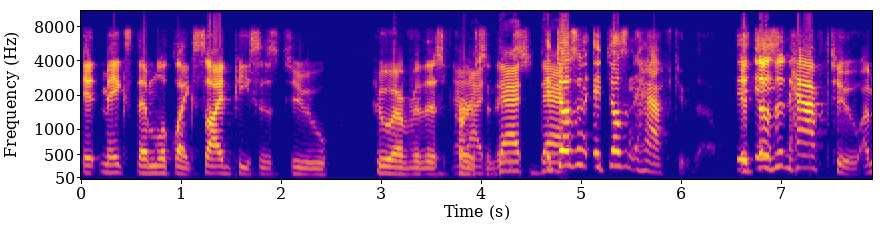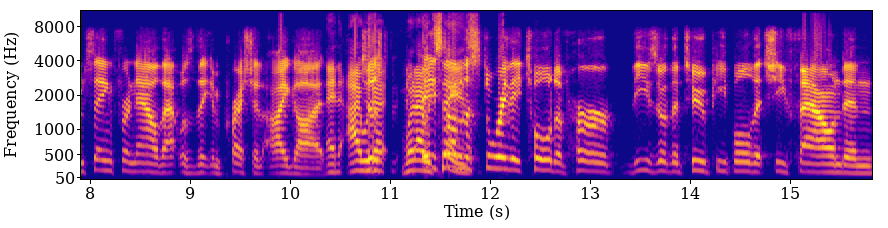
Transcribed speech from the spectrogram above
it makes them look like side pieces to whoever this and I- person that is. that it doesn't. It doesn't have to though. It, doesn't have to. I'm saying for now that was the impression I got. And I would Just what I would based say on the story they told of her. These are the two people that she found, and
